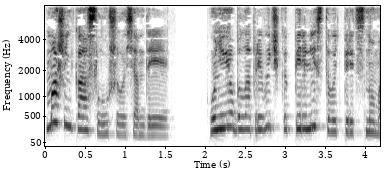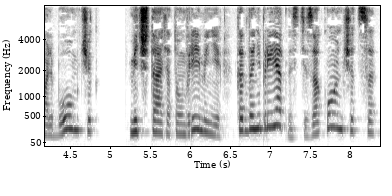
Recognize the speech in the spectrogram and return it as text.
Машенька ослушалась Андрея. У нее была привычка перелистывать перед сном альбомчик, мечтать о том времени, когда неприятности закончатся,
